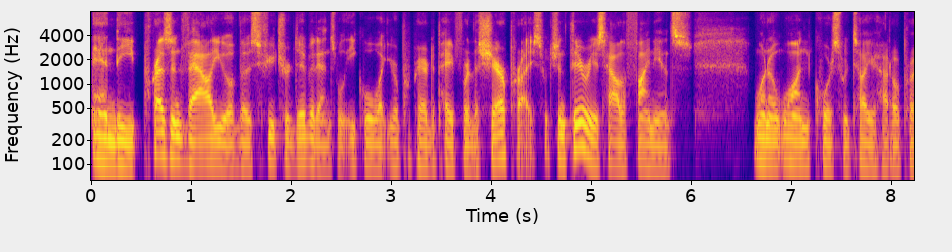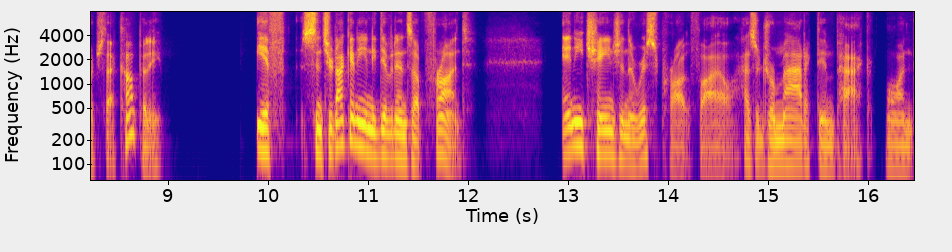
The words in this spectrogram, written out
and the present value of those future dividends will equal what you're prepared to pay for the share price, which in theory is how the finance 101 course would tell you how to approach that company. If since you're not getting any dividends up front, any change in the risk profile has a dramatic impact on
